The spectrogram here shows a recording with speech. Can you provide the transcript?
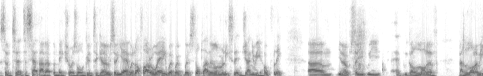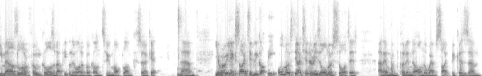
so to, to set that up and make sure it's all good to go. So yeah, we're not far away. We're, we're, we're still planning on releasing it in January, hopefully. Um, you know, so we we got a lot of we had a lot of emails, a lot of phone calls about people who want to book onto Mont Blanc circuit. Um, yeah, we're really excited. We got the almost the itineraries almost sorted, and then we put it on the website because um,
